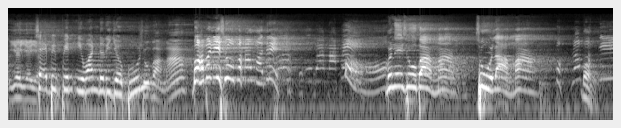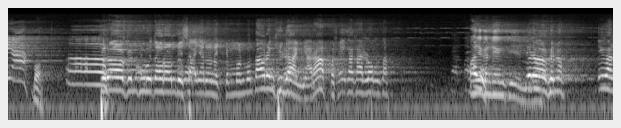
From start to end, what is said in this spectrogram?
Iya iya iya. Saya pimpin Iwan dari Jabun. Coba mah. Bah bani subah madre. Beni subama. Sulama. Bo. Bo. Kira kan guru tahu desanya nona cemon mun tahu orang gilanya apa saya kakak long ta. Wali kan yang kiri. Kira kan Iwan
